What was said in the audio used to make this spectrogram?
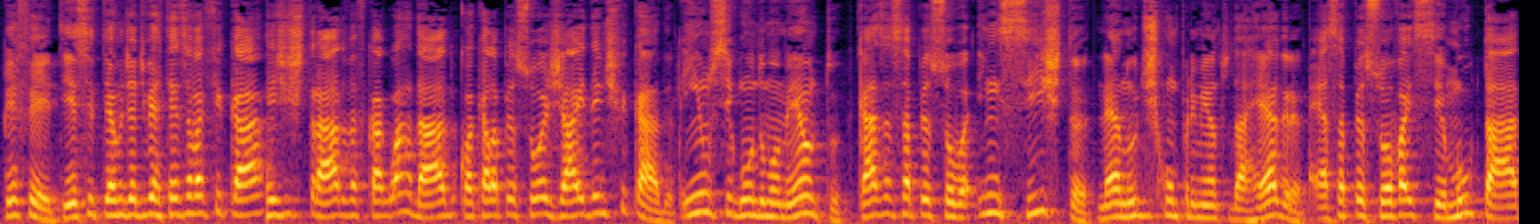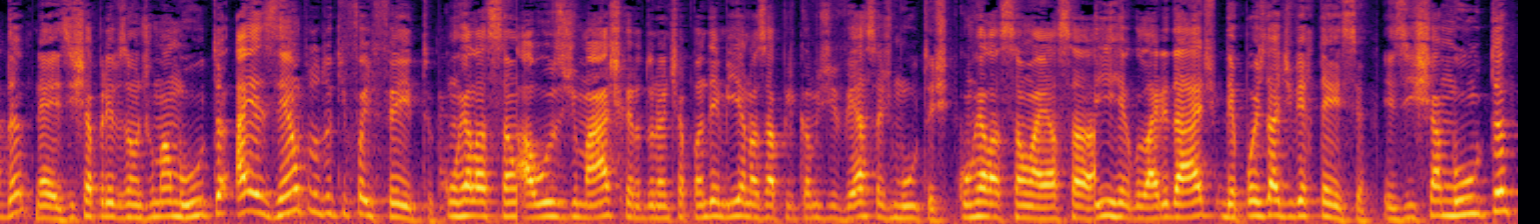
Perfeito. E esse termo de advertência vai ficar registrado, vai ficar guardado com aquela pessoa já identificada. Em um segundo momento, caso essa pessoa insista, né, no descumprimento da regra, essa pessoa vai ser multada, né? Existe a previsão de uma multa. A exemplo do que foi feito com relação ao uso de máscara durante a pandemia, nós aplicamos diversas multas com relação a essa irregularidade. Depois da advertência, existe a multa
